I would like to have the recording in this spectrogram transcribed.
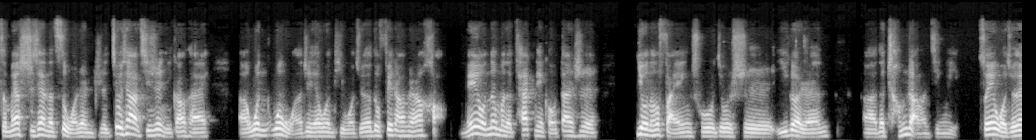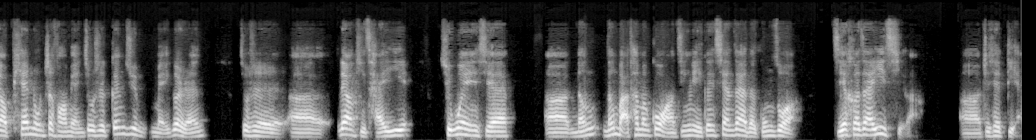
怎么样实现的自我认知？就像其实你刚才啊问问我的这些问题，我觉得都非常非常好，没有那么的 technical，但是又能反映出就是一个人啊的成长的经历。所以我觉得要偏重这方面，就是根据每个人，就是呃量体裁衣，去问一些呃能能把他们过往经历跟现在的工作结合在一起的呃这些点，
